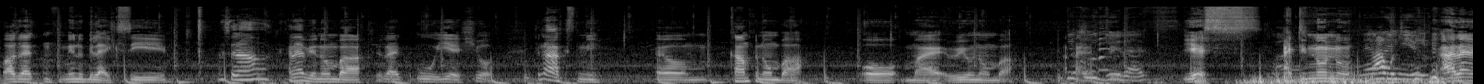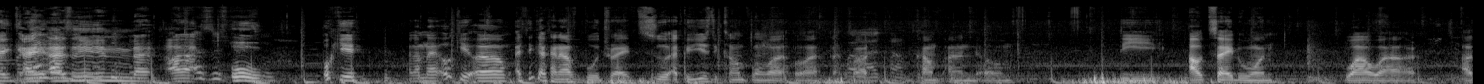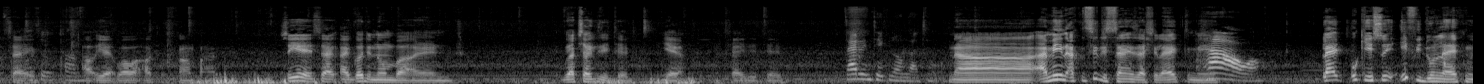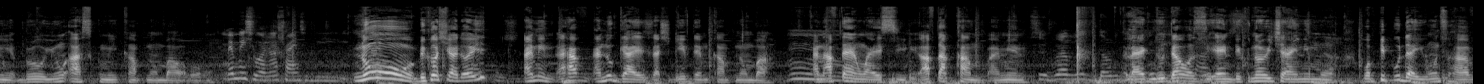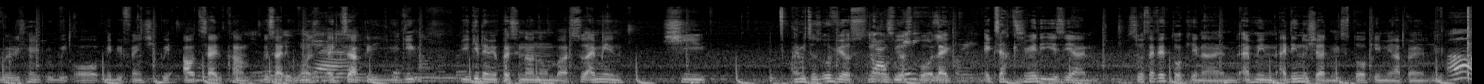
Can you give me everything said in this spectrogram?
But I was like, mm, may not be like see I said, ah, can I have your number? She's like, Oh yeah, sure. I asked me, um, camp number or my real number. People do that. Yes, I did not know. Why would you? I like, I as in, like, I, oh, okay. And I'm like, okay, um, I think I can have both, right? So I could use the camp one or, or like, Wow, for camp and um, the outside one while we're outside. Out. Out, yeah, while we're out of camp. And so yeah, so I, I got the number and we actually dated. Yeah, actually dated. That didn't take long at all. Nah, I mean I could see the signs that she liked me. How? Like, okay, so if you don't like me, bro, you don't ask me camp number or Maybe she was just trying to be. no, because she had already. I mean, I have I know guys that she gave them camp number, mm. and after NYSC, after camp, I mean, She probably don't like dude, that was the end. They could not reach her anymore. But people that you want to have a relationship with or maybe friendship with outside camp, those are the ones Yeah. exactly you give you give them a personal number. So I mean, she, I mean, it was obvious, not Yeah, she obvious, but like exactly, she made it easy and. So we started talking, and I mean, I didn't know she had been stalking me. Apparently, Oh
